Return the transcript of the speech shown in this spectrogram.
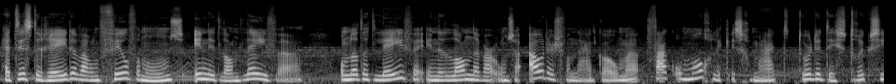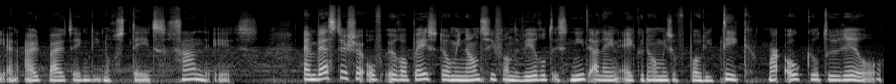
Het is de reden waarom veel van ons in dit land leven, omdat het leven in de landen waar onze ouders vandaan komen vaak onmogelijk is gemaakt door de destructie en uitbuiting die nog steeds gaande is. En westerse of Europese dominantie van de wereld is niet alleen economisch of politiek, maar ook cultureel.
